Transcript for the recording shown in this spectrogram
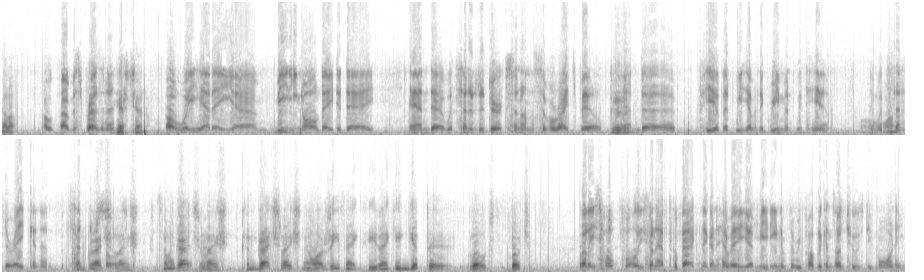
Hello. Oh, uh, Mr. President? Yes, General. Oh, we had a um, meeting all day today, and uh, with Senator Dirksen on the civil rights bill, Good. and uh, hear that we have an agreement with him, and with Oh, Senator Aiken, and with Senator Congratulations. Congratulations. Congratulations. Now, what does he think? Do you think he can get the votes? Votes? Well, he's hopeful. He's going to have to go back, and they're going to have a uh, meeting of the Republicans on Tuesday morning.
